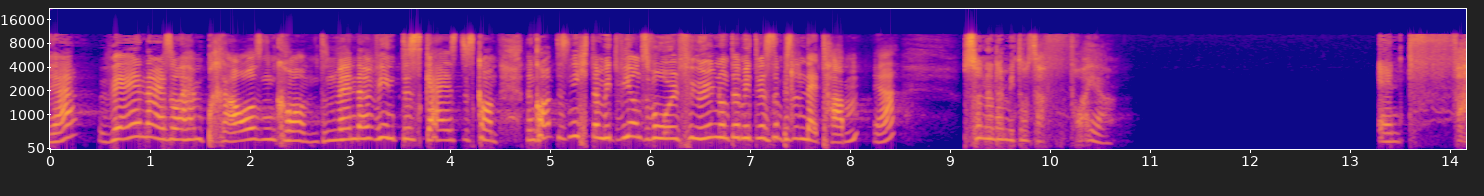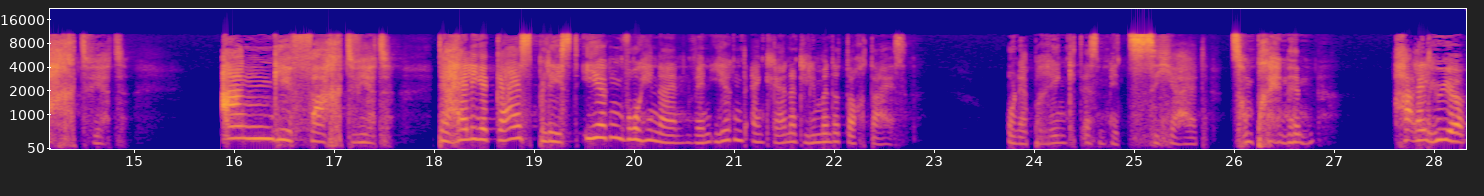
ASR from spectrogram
ja, wenn also ein Brausen kommt und wenn der Wind des Geistes kommt, dann kommt es nicht, damit wir uns wohlfühlen und damit wir es ein bisschen nett haben, ja, sondern damit unser Feuer entfacht wird angefacht wird. Der Heilige Geist bläst irgendwo hinein, wenn irgendein kleiner glimmender Doch da ist. Und er bringt es mit Sicherheit zum Brennen. Halleluja.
